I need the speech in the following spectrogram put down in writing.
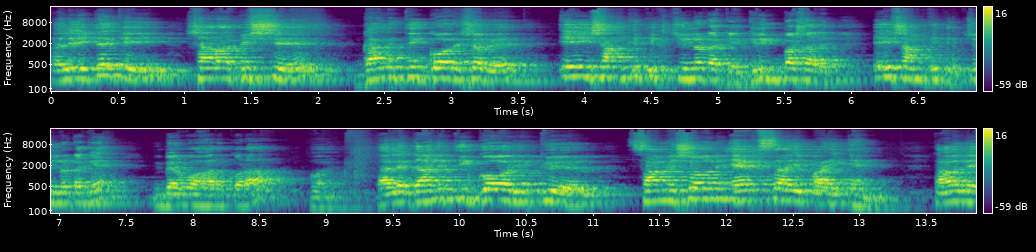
তাহলে এটাকেই সারা বিশ্বে গাণিতিক গড় হিসাবে এই সাংকেতিক চিহ্নটাকে গ্রিক ভাষার এই সাংকেতিক চিহ্নটাকে ব্যবহার করা হয়। তাহলে গাণিতিক গড় equal summation x i by n তাহলে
